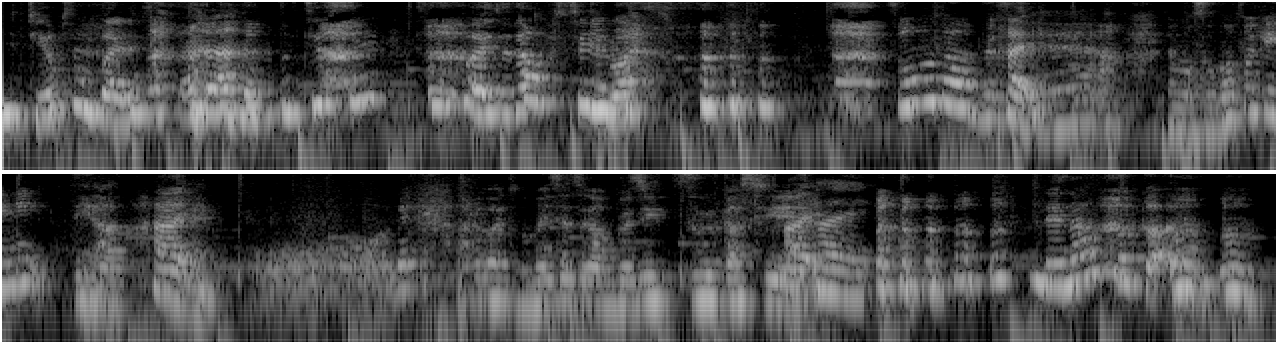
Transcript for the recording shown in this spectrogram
一応先輩です。一応先輩で直しています。そうなんですね、あでもその時に出会って、はいでアルバイトの面接が無事通過し、はいはい。で、なんとか、うんうん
